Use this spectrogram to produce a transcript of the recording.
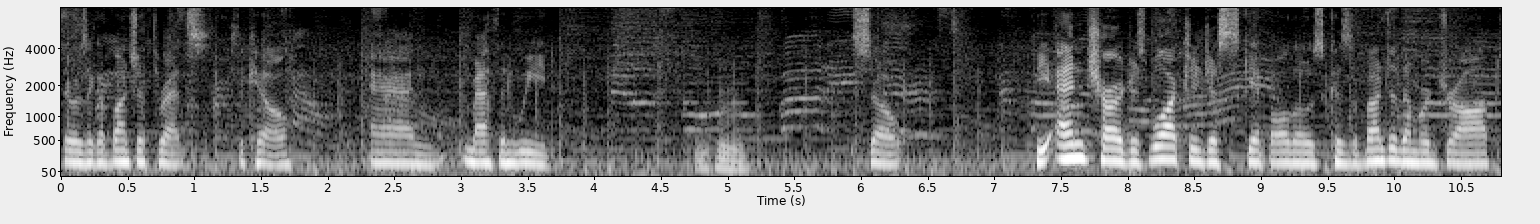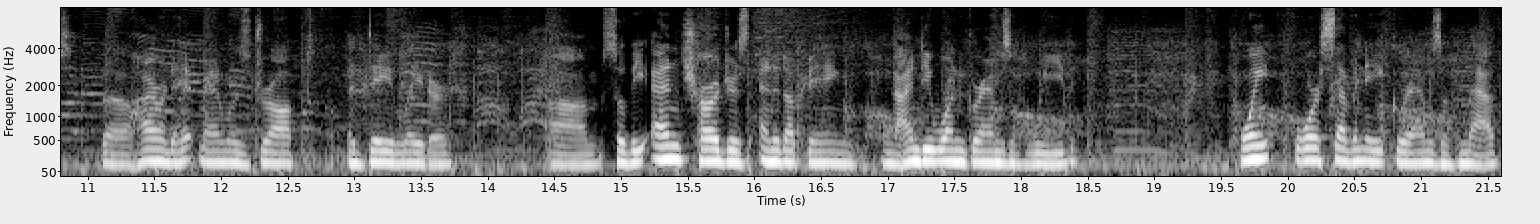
There was like a bunch of threats to kill, and meth and weed. hmm So the end charges, we'll actually just skip all those because a bunch of them were dropped. The hiring a hitman was dropped a day later. Um, so the end charges ended up being 91 grams of weed, 0.478 grams of meth,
